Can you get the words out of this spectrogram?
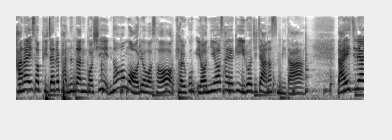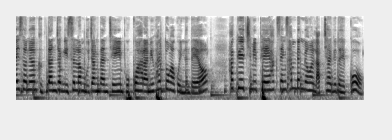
가나에서 비자를 받는다는 것이 너무 어려워서 결국 연이어 사역이 이루어지지 않았습니다. 나이지리아에서는 극단적 이슬람 무장단체인 보코하람이 활동하고 있는데요. 학교에 침입해 학생 300명을 납치하기도 했고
